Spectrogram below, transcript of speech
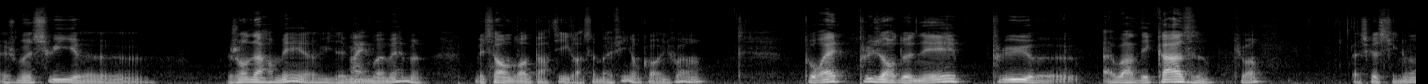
je me suis euh, gendarmé euh, vis-à-vis Ouais. de moi-même, mais ça en grande partie grâce à ma fille, encore une fois, hein, pour être plus ordonné, plus euh, avoir des cases, tu vois, parce que sinon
